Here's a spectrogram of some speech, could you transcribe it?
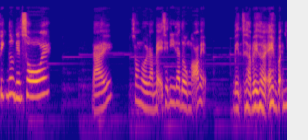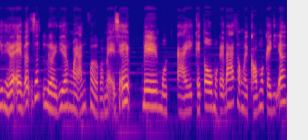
phích nước liên xô ấy. Đấy, xong rồi là mẹ sẽ đi ra đầu ngõ, mẹ, bây giờ bây giờ em vẫn như thế là em vẫn rất lười đi ra ngoài ăn phở và mẹ sẽ bê một cái cái tô, một cái bát, xong rồi có một cái đĩa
